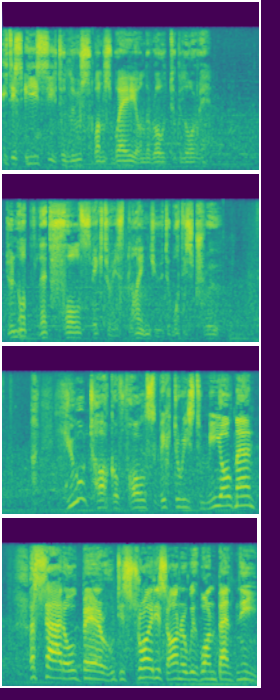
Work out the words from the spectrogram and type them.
It is easy to lose one's way on the road to glory. Do not let false victories blind you to what is true. You talk of false victories to me, old man? A sad old bear who destroyed his honor with one bent knee.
